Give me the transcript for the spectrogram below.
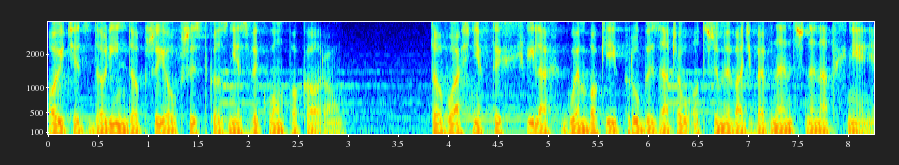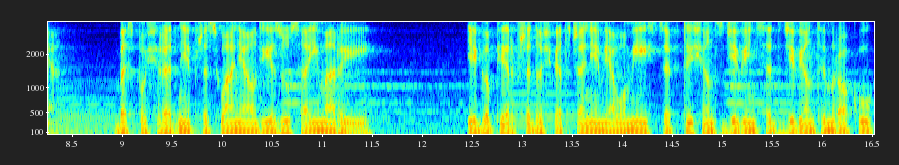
ojciec Dolindo przyjął wszystko z niezwykłą pokorą. To właśnie w tych chwilach głębokiej próby zaczął otrzymywać wewnętrzne natchnienia, bezpośrednie przesłania od Jezusa i Maryi. Jego pierwsze doświadczenie miało miejsce w 1909 roku,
